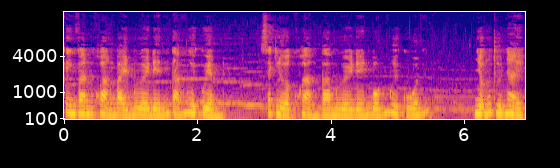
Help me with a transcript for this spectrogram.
kinh văn khoảng 70 đến 80 quyển, sách lược khoảng 30 đến 40 cuốn. Những thứ này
